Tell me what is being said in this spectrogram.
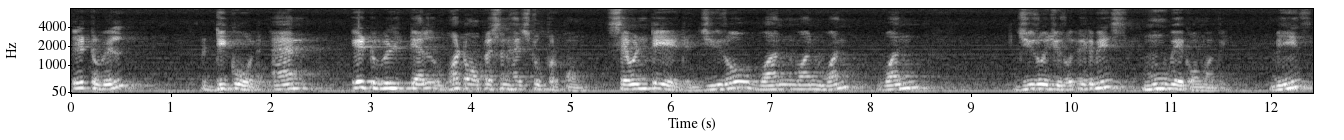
it will decode and it will tell what operation has to perform. 78 0 1 1 1 1 0 0. It means move A comma B. Means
